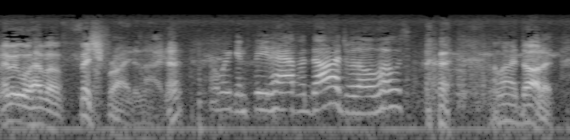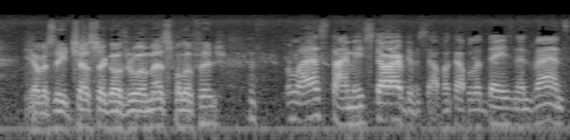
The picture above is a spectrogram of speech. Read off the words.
Maybe we'll have a fish fry tonight, huh? Well, we can feed half a Dodge with all those. well, I doubt it. You ever see Chester go through a mess full of fish? The last time he starved himself a couple of days in advance.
